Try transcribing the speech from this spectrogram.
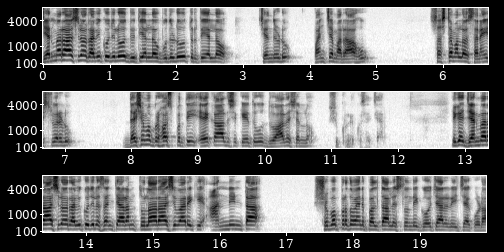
జన్మరాశిలో రవి కుజులు ద్వితీయంలో బుధుడు తృతీయంలో చంద్రుడు పంచమ రాహు షష్టమంలో శనైశ్వరుడు దశమ బృహస్పతి ఏకాదశి కేతువు ద్వాదశంలో శుక్రుని యొక్క సంచారం. ఇక జన్మరాశిలో రవికుజుల సంచారం తులారాశి వారికి అన్నింటా శుభప్రదమైన ఫలితాలు ఇస్తుంది. గోచార రీత్యా కూడా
